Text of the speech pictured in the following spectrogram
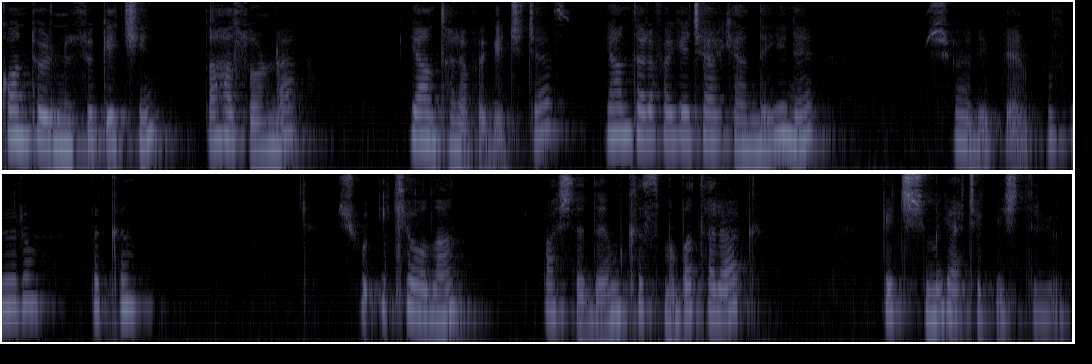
kontörünüzü geçin. Daha sonra yan tarafa geçeceğiz. Yan tarafa geçerken de yine şöyle iplerimi alıyorum. Bakın şu iki olan başladığım kısmı batarak geçişimi gerçekleştiriyorum.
